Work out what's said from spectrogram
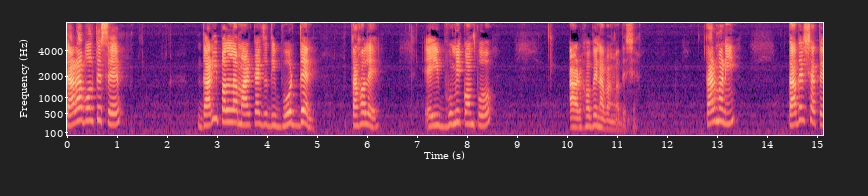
তারা বলতেছে, দাড়িপাল্লা মার্কায় যদি ভোট দেন, তাহলে এই ভূমিকম্প আর হবে না বাংলাদেশে। তার মানে তাদের সাথে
